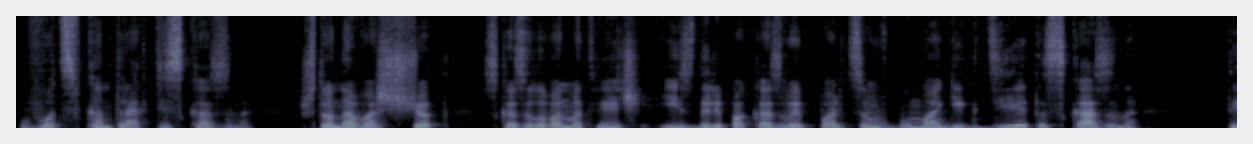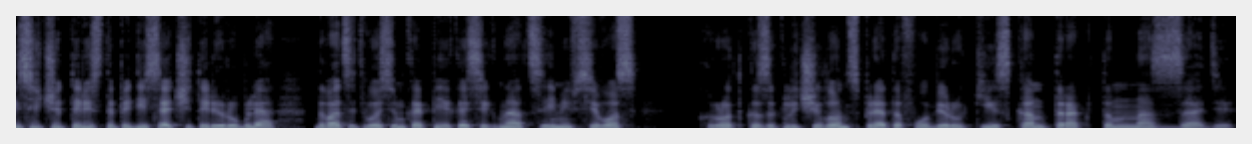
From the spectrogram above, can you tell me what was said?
Вот в контракте сказано, что на ваш счет, — сказал Иван Матвеевич, издали показывая пальцем в бумаге, где это сказано. 1354 рубля, 28 копеек ассигнациями всего-с. — кротко заключил он, спрятав обе руки с контрактом на сзади.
